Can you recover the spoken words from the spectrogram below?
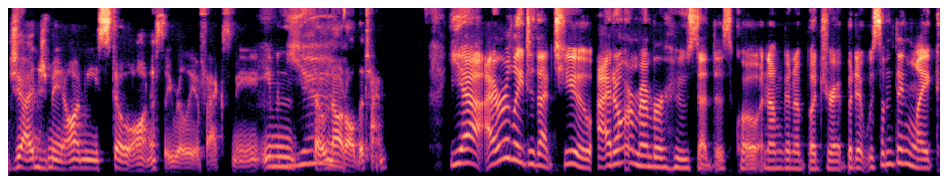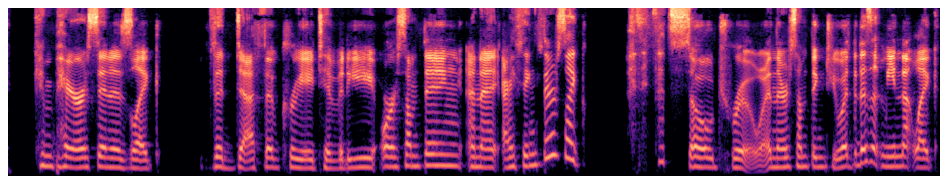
judgment on me still honestly really affects me, even yeah. though not all the time. Yeah, I relate to that too. I don't remember who said this quote and I'm going to butcher it, but it was something like comparison is like the death of creativity or something. And I, I think there's like, I think that's so true. And there's something to it. That doesn't mean that like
